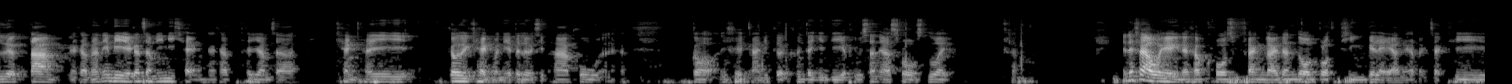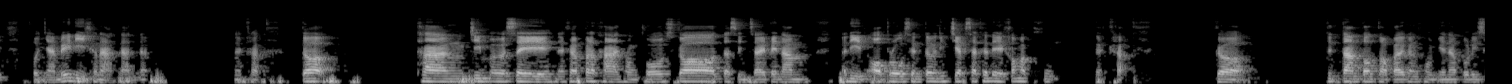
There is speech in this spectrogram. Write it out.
เลือกตั้งนะครับนั้น NBA ก็จะไม่มีแข่งนะครับ พยายามจะแข่งให้ก็เลยแข่งวันนี้ไปเลย 15 คู่นะครับ ก็นี่คือการที่เกิดขึ้นแต่ยินดีกับ Houston Astros ด้วยครับ NFL เองนะครับโค้ชแฟรงค์ไรช์โดนปลดทิ้งไปแล้วนะครับหลังจากที่ผลงานไม่ดีขนาดนั้นนะครับ ก็ทางจิมเออร์เซนะครับประธานของโคลท์สก็ตัดสินใจไปนำอดีต All-Pro center นี่เจฟฟ์แซตเทอร์เดย์เข้ามาคุมนะครับ ก็ติดตามตอนต่อไปกันของ Indianapolis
